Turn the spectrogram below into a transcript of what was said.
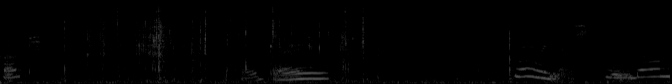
Card. There we go. Very nicely done.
